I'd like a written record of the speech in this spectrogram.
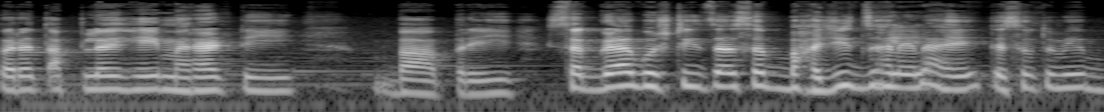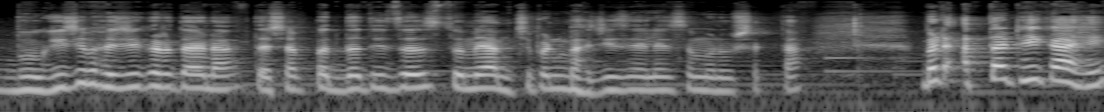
परत आपलं हे मराठी बापरे सगळ्या गोष्टीचं असं भाजीच झालेलं आहे. तसं तुम्ही भोगीची भाजी करताय ना तशा पद्धतीचंच तुम्ही आमची पण भाजी झाली असं म्हणू शकता. बट आत्ता ठीक आहे.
